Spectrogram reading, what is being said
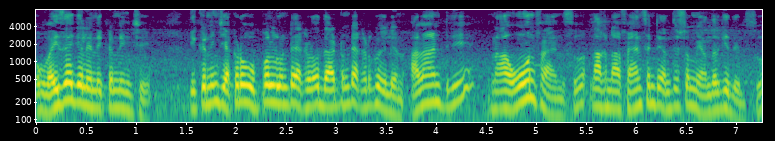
ఒక వైజాగ్ వెళ్ళాను ఇక్కడి నుంచి. ఇక్కడ నుంచి ఎక్కడో ఉప్పలు ఉంటే ఎక్కడో దాటి ఉంటే అక్కడికో వెళ్ళాను. అలాంటిది నా ఓన్ ఫ్యాన్స్ నాకు నా ఫ్యాన్స్ అంటే ఎంత ఇష్టం మీ అందరికీ తెలుసు.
